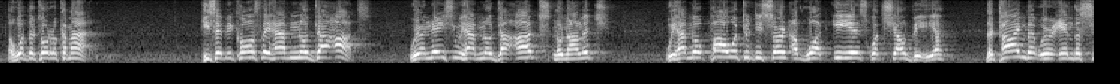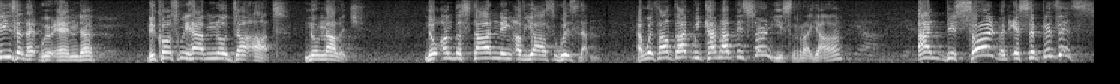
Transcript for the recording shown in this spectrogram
of what the Torah command. He said, because they have no da'at. We're a nation, we have no da'at, no knowledge. We have no power to discern of what is, what shall be. The time that we're in, the season that we're in, because we have no da'at, no knowledge, no understanding of Yah's wisdom. And without that, we cannot discern Yisrael. And discernment is simply this.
